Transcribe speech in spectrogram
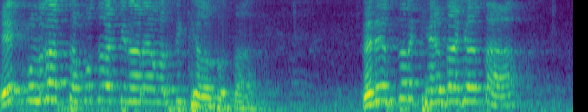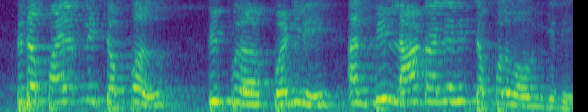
एक मुलगा समुद्र किनाऱ्यावरती खेळत होता. गणेश सर खेळता खेळता त्याच्या पायातली चप्पल ती पडली आणि ती लाट आली आणि चप्पल वाहून गेली.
